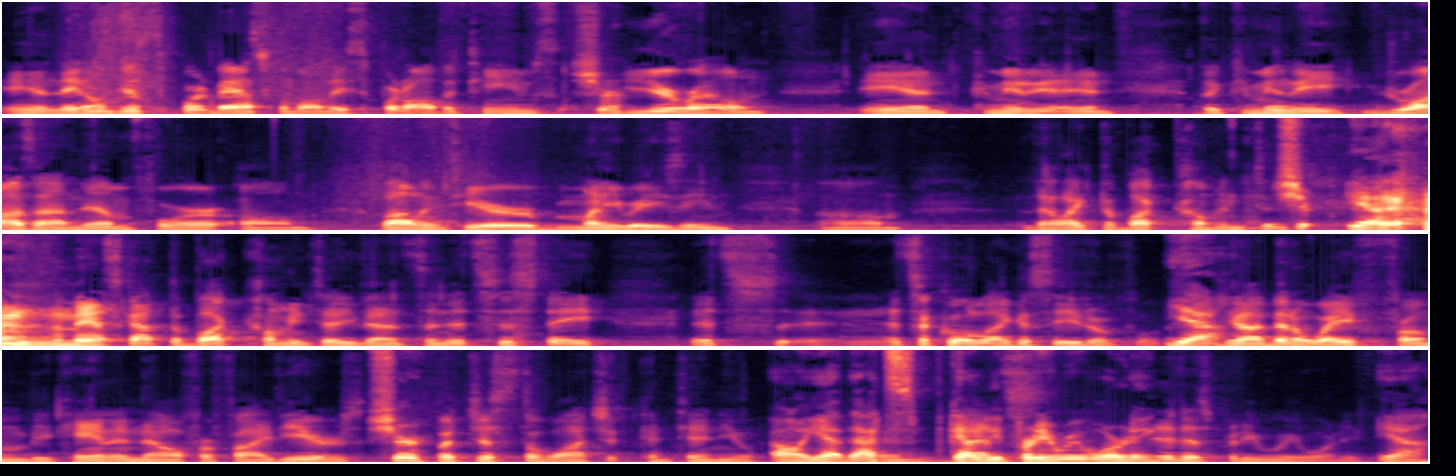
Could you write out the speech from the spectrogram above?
and they don't just support basketball. They support all the teams Sure. year round, and community and the community draws on them for um, volunteer money raising. Um, they like the buck coming to Sure, yeah. the mascot, the buck coming to events, and it's just a, it's it's a cool legacy to. Yeah. You know, I've been away from Buchanan now for five years. Sure. But just to watch it continue, Oh yeah, that's got to be pretty rewarding. it is pretty rewarding. Yeah.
